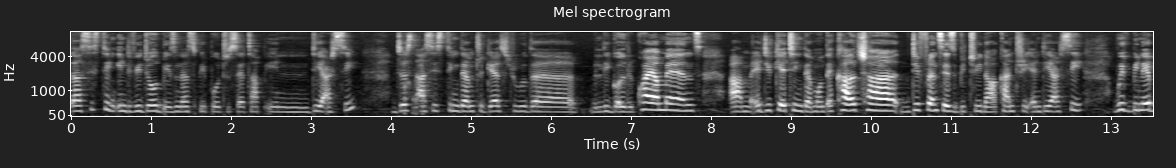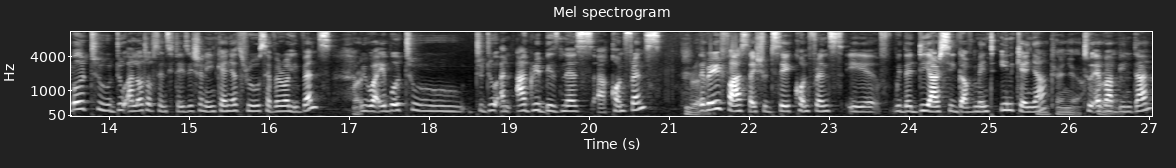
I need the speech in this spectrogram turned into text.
assisting individual business people to set up in DRC, just assisting them to get through the legal requirements, um, educating them on the culture differences between our country and DRC. We've been able to do a lot of sensitization in Kenya through several events. Right. We were able to, to do an agribusiness uh, conference Right. The very first, I should say, conference uh, with the DRC government in Kenya, in Kenya. to ever right. been done.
